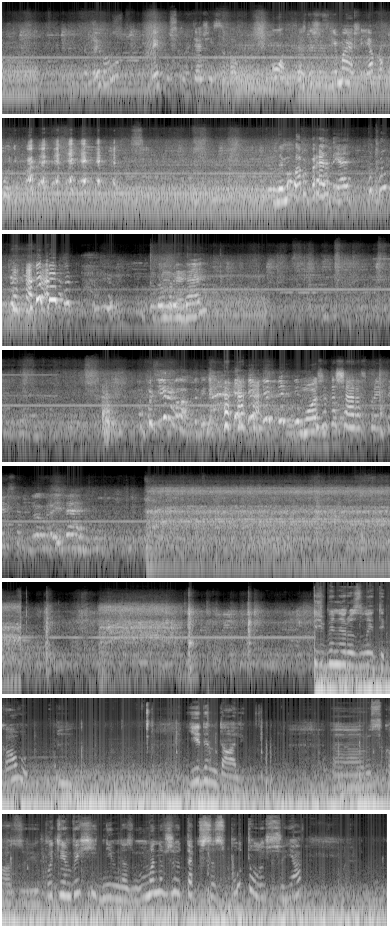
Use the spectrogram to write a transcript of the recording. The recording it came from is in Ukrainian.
Випуск, випуск летящий садок. О, ти ж що знімаєш, і я проходжу. Не могла попередити, я. Добрий день. Попозірувала б тобі. Можете ще раз пройтися? Добрий день. Хоч би не розлити каву. Їдемо далі. Е, розказую. Потім вихідні в нас. У мене вже так все спуталось, що я.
